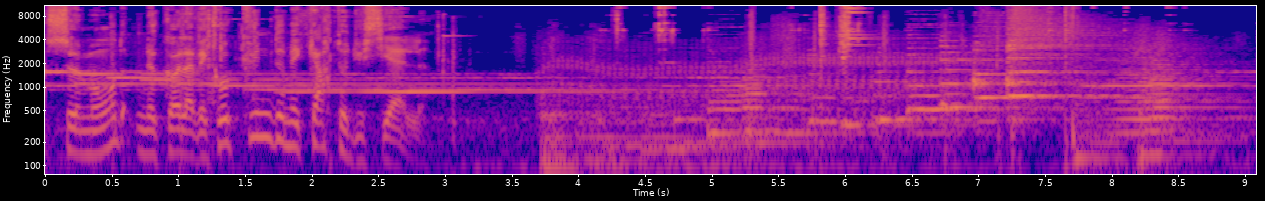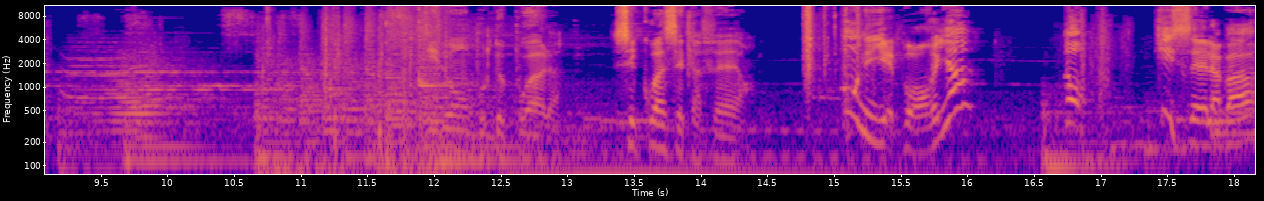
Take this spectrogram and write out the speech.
Ce monde ne colle avec aucune de mes cartes du ciel. Dis donc, boule de poil. C'est quoi cette affaire? On n'y est pour rien? Non Qui c'est là-bas?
